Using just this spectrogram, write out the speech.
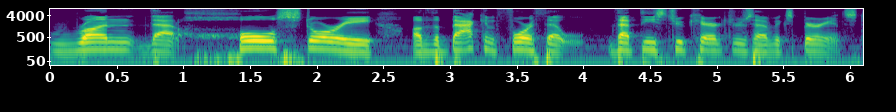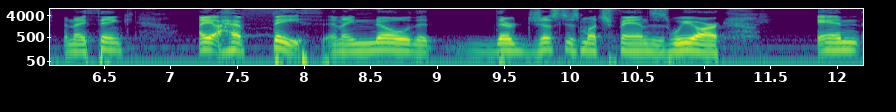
run that whole story of the back and forth that that these two characters have experienced. And I think I have faith and I know that they're just as much fans as we are. And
